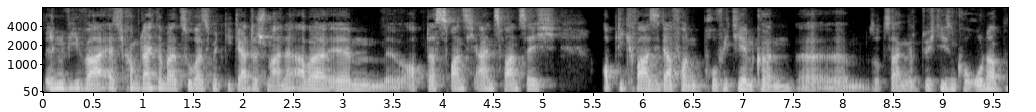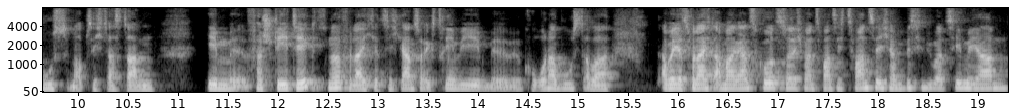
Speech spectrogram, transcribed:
inwieweit, also ich komme gleich nochmal dazu, was ich mit gigantisch meine, aber ähm, ob das 2021 ob die quasi davon profitieren können, äh, sozusagen durch diesen Corona-Boost und ob sich das dann eben verstetigt. Ne? Vielleicht jetzt nicht ganz so extrem wie äh, Corona-Boost, aber, aber jetzt vielleicht einmal ganz kurz, ne? ich meine 2020 haben ein bisschen über 10 Milliarden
